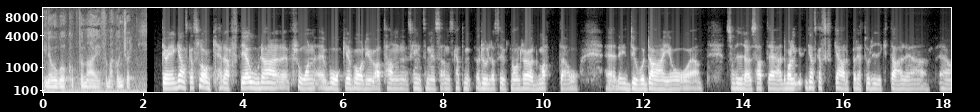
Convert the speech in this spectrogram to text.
you know, a World Cup for my for my country. Det är ganska slagkraftiga ord här från eh, Walker var det ju att han ska inte minsann ska inte rullas ut någon röd matta och eh, det är do or die och eh, så vidare. Så att eh, det var ganska skarp retorik där eh, eh,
